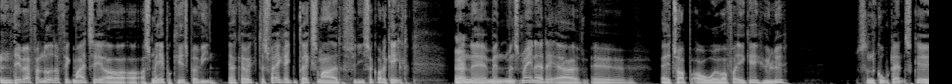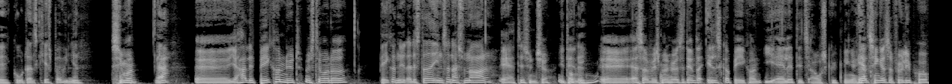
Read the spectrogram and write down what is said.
det er i hvert fald noget, der fik mig til at, at, at smage på kirsebærvin. Jeg kan jo ikke, desværre ikke rigtig drikke så meget af det, fordi så går det galt. Ja. Men, øh, men, men smagen af det er, øh, er i top, og øh, hvorfor ikke hylde sådan god dansk, øh, god dansk kirsebærvin? Simon? Ja? Øh, jeg har lidt bacon-nyt, hvis det var noget. Baconnyt, er det stadig international? Ja, det synes jeg. I den. Okay. Øh, altså, hvis man hører til dem, der elsker bacon i alle dets afskygninger. Her Ja. tænker jeg selvfølgelig på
